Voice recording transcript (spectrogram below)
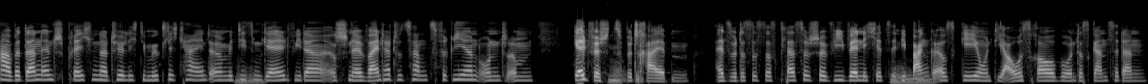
habe dann entsprechend natürlich die Möglichkeit, äh, mit diesem Mhm. Geld wieder schnell weiter zu transferieren und, ähm, Geldwäsche zu Ja. betreiben. Also, das ist das Klassische, wie wenn ich jetzt in die Bank Mhm. ausgehe und die ausraube und das Ganze dann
